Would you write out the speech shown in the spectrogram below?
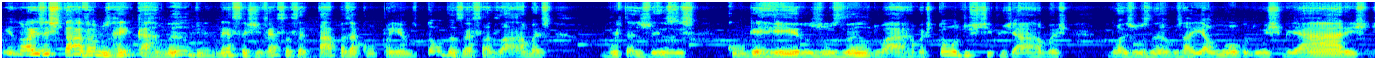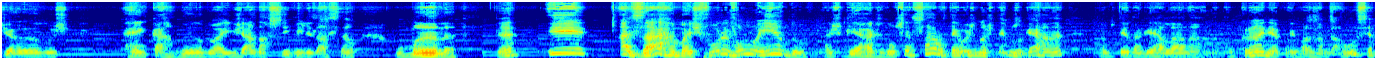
E nós estávamos reencarnando nessas diversas etapas, acompanhando todas essas armas, muitas vezes como guerreiros, usando armas, todos os tipos de armas nós usamos aí ao longo dos milhares de anos, reencarnando aí já na civilização humana. Né? E as armas foram evoluindo, as guerras não cessaram, até hoje nós temos guerra, né? Estamos tendo a guerra lá na, na Ucrânia, com a invasão da Rússia,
